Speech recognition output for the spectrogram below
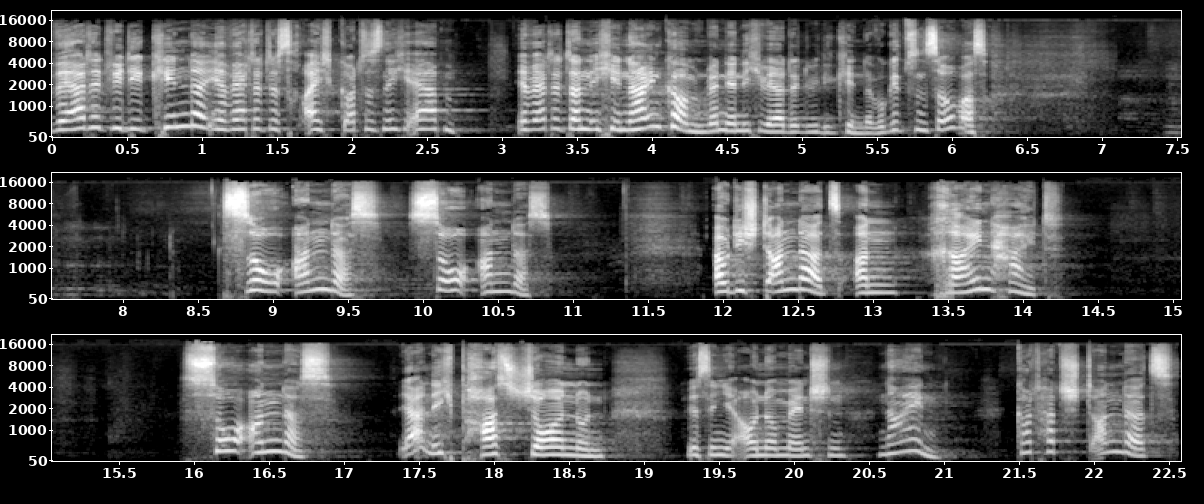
werdet wie die Kinder, ihr werdet das Reich Gottes nicht erben. Ihr werdet dann nicht hineinkommen, wenn ihr nicht werdet wie die Kinder. Wo gibt's denn sowas? So anders, so anders. Auch die Standards an Reinheit. So anders. Ja, nicht passt schon und wir sind ja auch nur Menschen. Nein, Gott hat Standards.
